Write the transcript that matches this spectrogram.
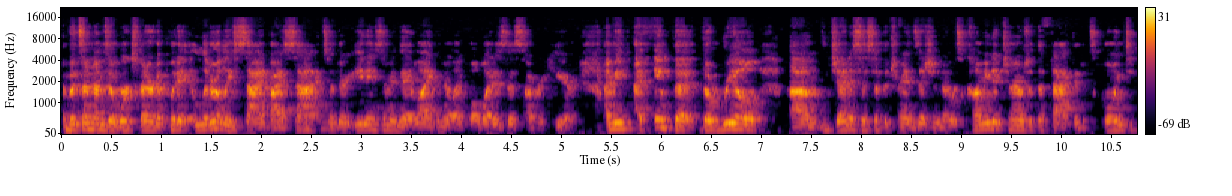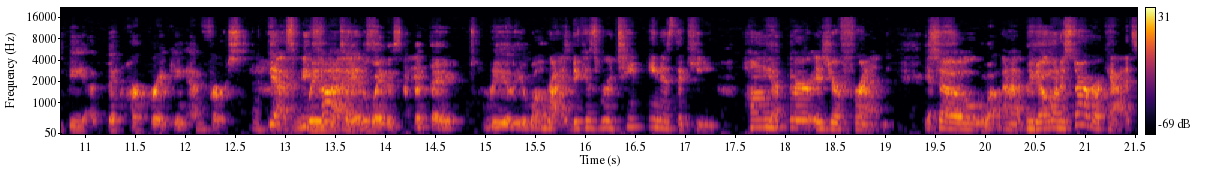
but sometimes it works better to put it literally side by side so they're eating something they like and they're like well what is this over here i mean i think the the real um, genesis of the transition though is coming to terms with the fact that it's going to be a bit heartbreaking at first yes because when you take away the stuff that they really want right because routine is the key Hunger yeah. is your friend. Yes. So well. uh, we don't want to starve our cats,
